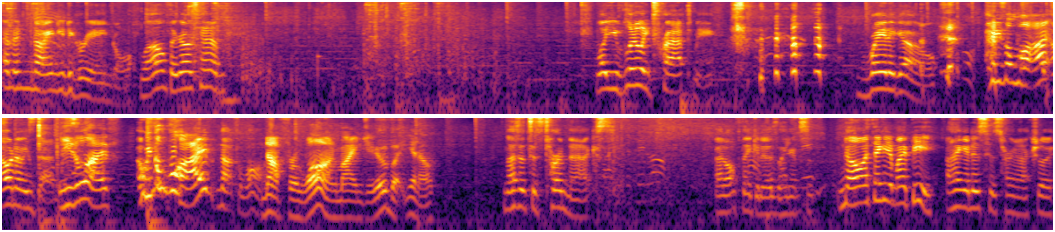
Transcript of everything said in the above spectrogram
at a 90 degree angle. Well, there goes him. Well, you've literally trapped me. Way to go. He's alive. Oh no, he's dead. He's alive. Oh, he's alive? Not for long. Not for long, mind you, but you know. Unless it's his turn next. I don't think it is. I think it's. No, I think it might be. I think it is his turn actually.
